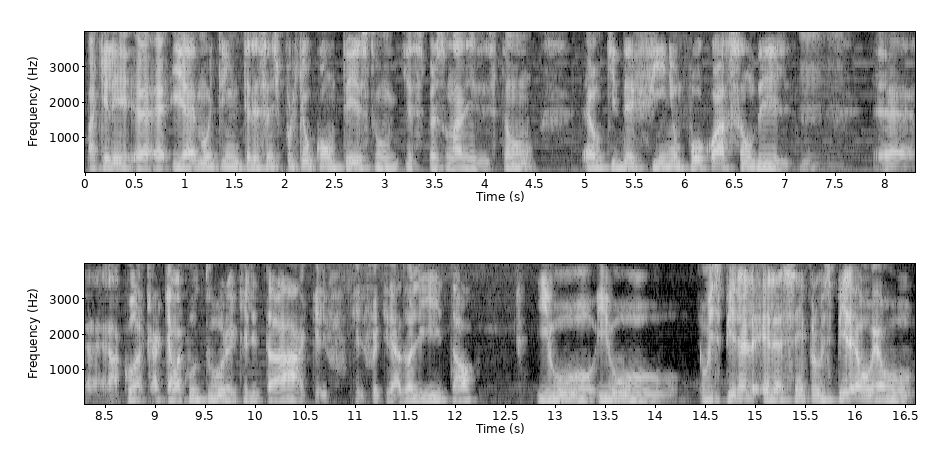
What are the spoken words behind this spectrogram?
aquele. É, é, e é muito interessante porque o contexto em que esses personagens estão é o que define um pouco a ação deles. Né? Uhum. É, a, aquela cultura que ele tá, que ele, que ele foi criado ali e tal. E o, e o, o Spira, ele, ele é sempre. O Spira é o, é o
